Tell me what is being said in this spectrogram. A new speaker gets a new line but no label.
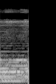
Oh.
